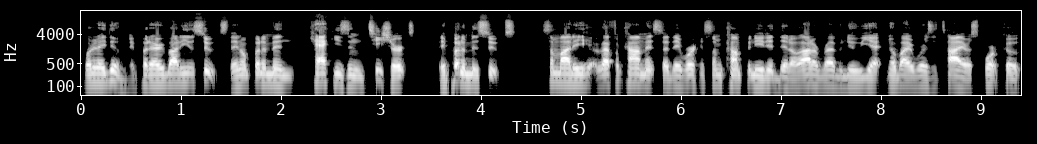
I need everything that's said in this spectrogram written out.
what do they do? They put everybody in suits. They don't put them in khakis and t-shirts. They put them in suits. Somebody left a comment said they work in some company that did a lot of revenue, yet nobody wears a tie or a sport coat,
